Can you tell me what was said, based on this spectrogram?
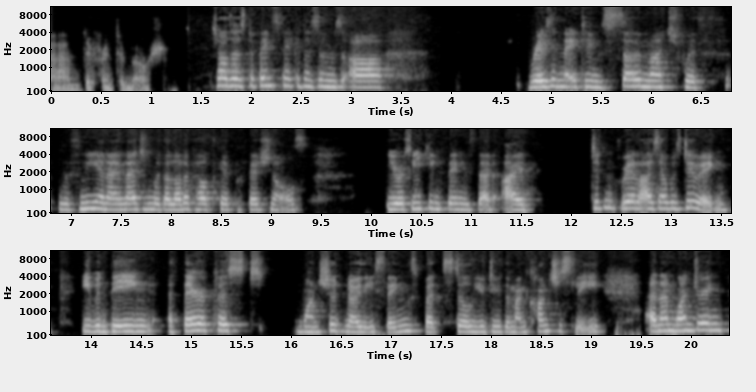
um, different emotions. Charles, those defense mechanisms are resonating so much with, with me, and I imagine with a lot of healthcare professionals. You're speaking things that I didn't realize I was doing. Even being a therapist, one should know these things, but still you do them unconsciously. And I'm wondering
